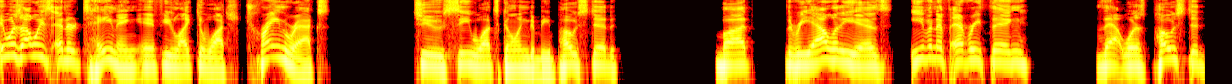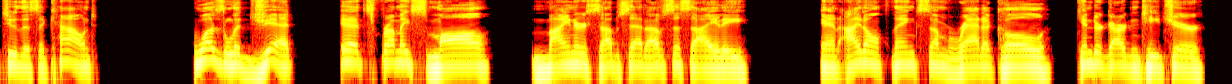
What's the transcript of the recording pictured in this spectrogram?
it was always entertaining if you like to watch train wrecks to see what's going to be posted. But the reality is, even if everything that was posted to this account was legit. It's from a small, minor subset of society. And I don't think some radical kindergarten teacher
